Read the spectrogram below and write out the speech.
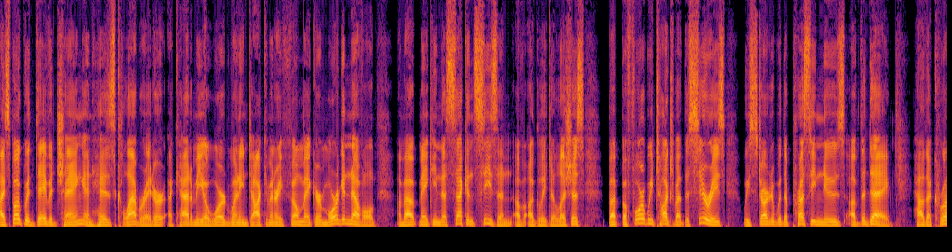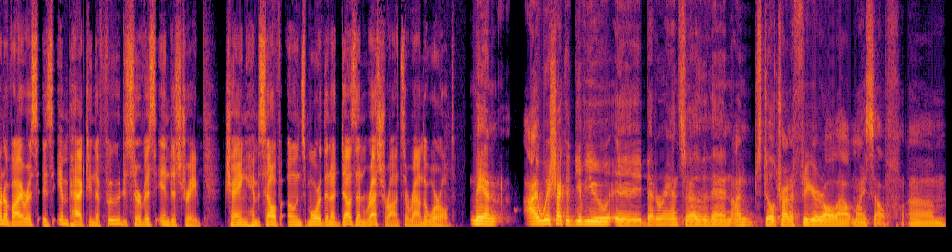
I spoke with David Chang and his collaborator, Academy Award winning documentary filmmaker Morgan Neville, about making the second season of Ugly Delicious. But before we talked about the series, we started with the pressing news of the day how the coronavirus is impacting the food service industry. Chang himself owns more than a dozen restaurants around the world. Man, I wish I could give you a better answer other than I'm still trying to figure it all out myself. Um,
